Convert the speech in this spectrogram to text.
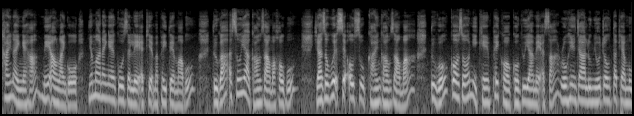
ထိုင်းနိုင်ငံဟာမင်းအောင်လှိုင်ကိုမြန်မာနိုင်ငံကိုယ်စားလှယ်အဖြစ်မဖိတ်သင့်ပါဘူးသူကအစိုးရခေါင်းဆောင်မဟုတ်ဘူးရာဇဝတ်စစ်အုပ်စုဂိုင်းခေါင်းဆောင်မှာသူကိုကော်စောနီခင်ဖိတ်ခေါ်ဂုဏ်ပြုရမယ့်အစားရိုဟင်ဂျာလူမျိုးတုံးတပ်ဖြတ်မှု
